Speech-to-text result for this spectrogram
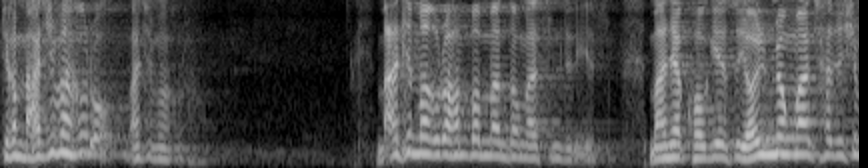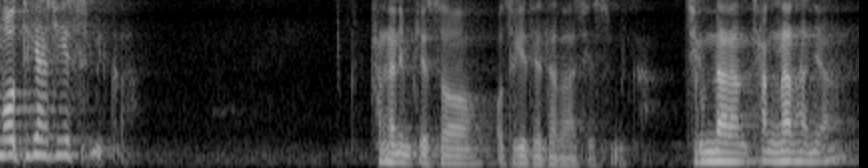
제가 마지막으로, 마지막으로, 마지막으로 한 번만 더 말씀드리겠습니다. 만약 거기에서 10명만 찾으시면 어떻게 하시겠습니까? 하나님께서 어떻게 대답하시겠습니까? 지금 나랑 장난하냐?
